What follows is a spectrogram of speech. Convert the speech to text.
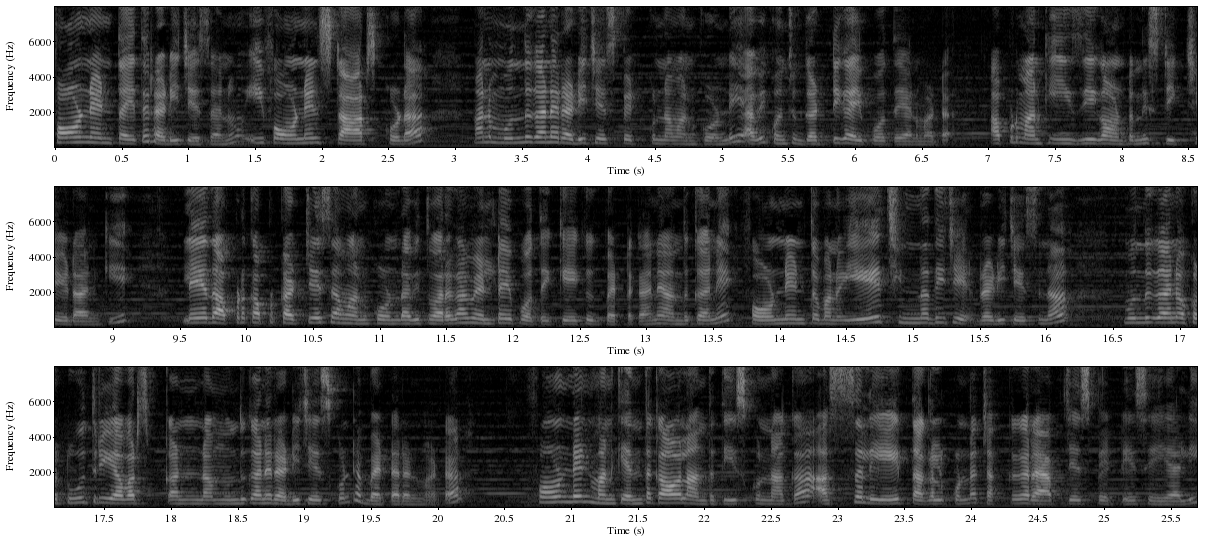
ఫౌండెంట్తో అయితే రెడీ చేశాను. ఈ ఫౌండెంట్ స్టార్స్ కూడా మనం ముందుగానే రెడీ చేసి పెట్టుకున్నాం అనుకోండి అవి కొంచెం గట్టిగా అయిపోతాయి అనమాట అప్పుడు మనకి ఈజీగా ఉంటుంది స్టిక్ చేయడానికి. లేదా అప్పటికప్పుడు కట్ చేసాం అనుకోండి అవి త్వరగా మెల్ట్ అయిపోతాయి కేక్ పెట్టగానే. అందుకని ఫౌండెంట్తో మనం ఏ చిన్నది చే రెడీ చేసినా ముందుగానే ఒక టూ త్రీ అవర్స్ కన్నా ముందుగానే రెడీ చేసుకుంటే బెటర్ అనమాట ఫౌండెంట్ మనకి ఎంత కావాలో అంత తీసుకున్నాక అస్సలు ఏ తగలకుండా చక్కగా ర్యాప్ చేసి పెట్టేసేయాలి.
